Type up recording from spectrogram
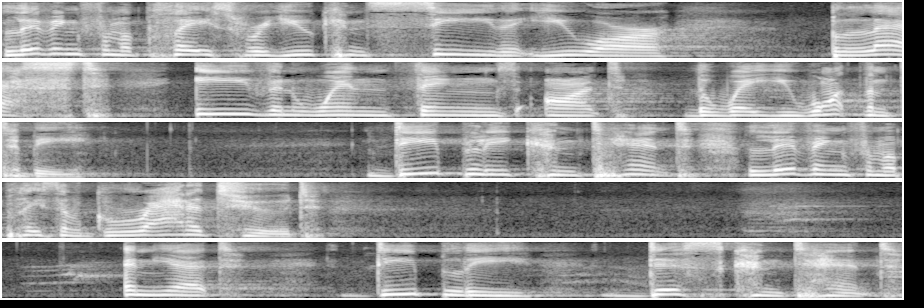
living from a place where you can see that you are blessed even when things aren't the way you want them to be. Deeply content, living from a place of gratitude. And yet, deeply discontent,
